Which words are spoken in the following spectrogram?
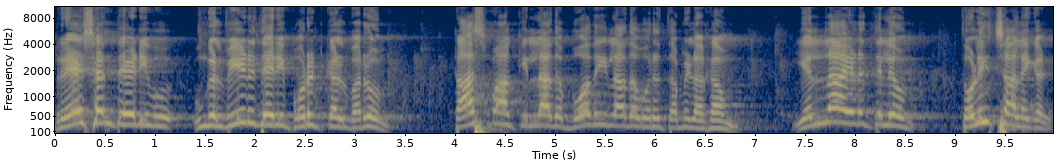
ரேஷன் தேடி உ- உங்கள் வீடு தேடி பொருட்கள் வரும். டாஸ்மாக் இல்லாத போதை இல்லாத ஒரு தமிழகம். எல்லா இடத்திலும் தொழிற்சாலைகள்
